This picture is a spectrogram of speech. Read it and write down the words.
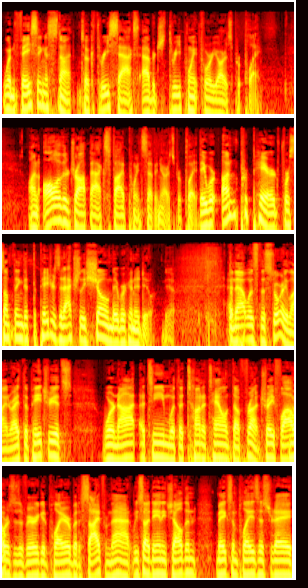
when facing a stunt, took three sacks, averaged 3.4 yards per play. On all other dropbacks, 5.7 yards per play. They were unprepared for something that the Patriots had actually shown they were going to do. Yeah. And that was the storyline, right? The Patriots were not a team with a ton of talent up front. Trey Flowers nope. is a very good player, but aside from that, we saw Danny Shelton make some plays yesterday.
